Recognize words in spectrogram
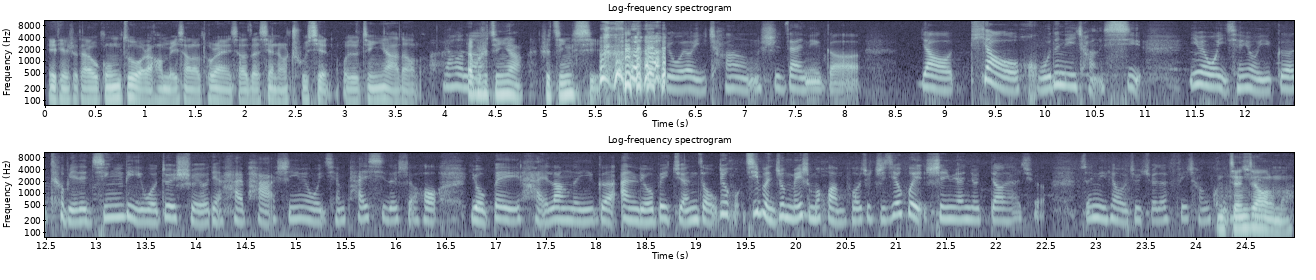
那天是他要工作，然后没想到突然一下在现场出现，我就惊讶到了。然后呢？不是惊讶，是惊喜。我有一场是在那个要跳湖的那场戏。因为我以前有一个特别的经历，我对水有点害怕，是因为我以前拍戏的时候有被海浪的一个暗流被卷走，就基本就没什么缓坡，就直接会深渊就掉下去了，所以那天我就觉得非常恐。你尖叫了吗？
